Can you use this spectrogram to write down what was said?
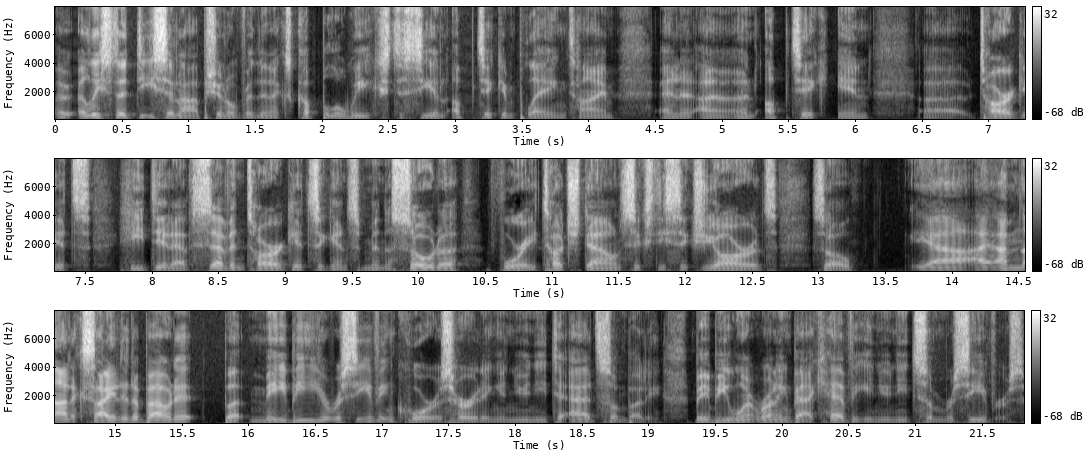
at least a decent option over the next couple of weeks to see an uptick in playing time and an uptick in uh, targets. He did have seven targets against Minnesota for a touchdown, 66 yards. So yeah, I, am not excited about it, but maybe your receiving corps is hurting and you need to add somebody. Maybe you went running back heavy and you need some receivers.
